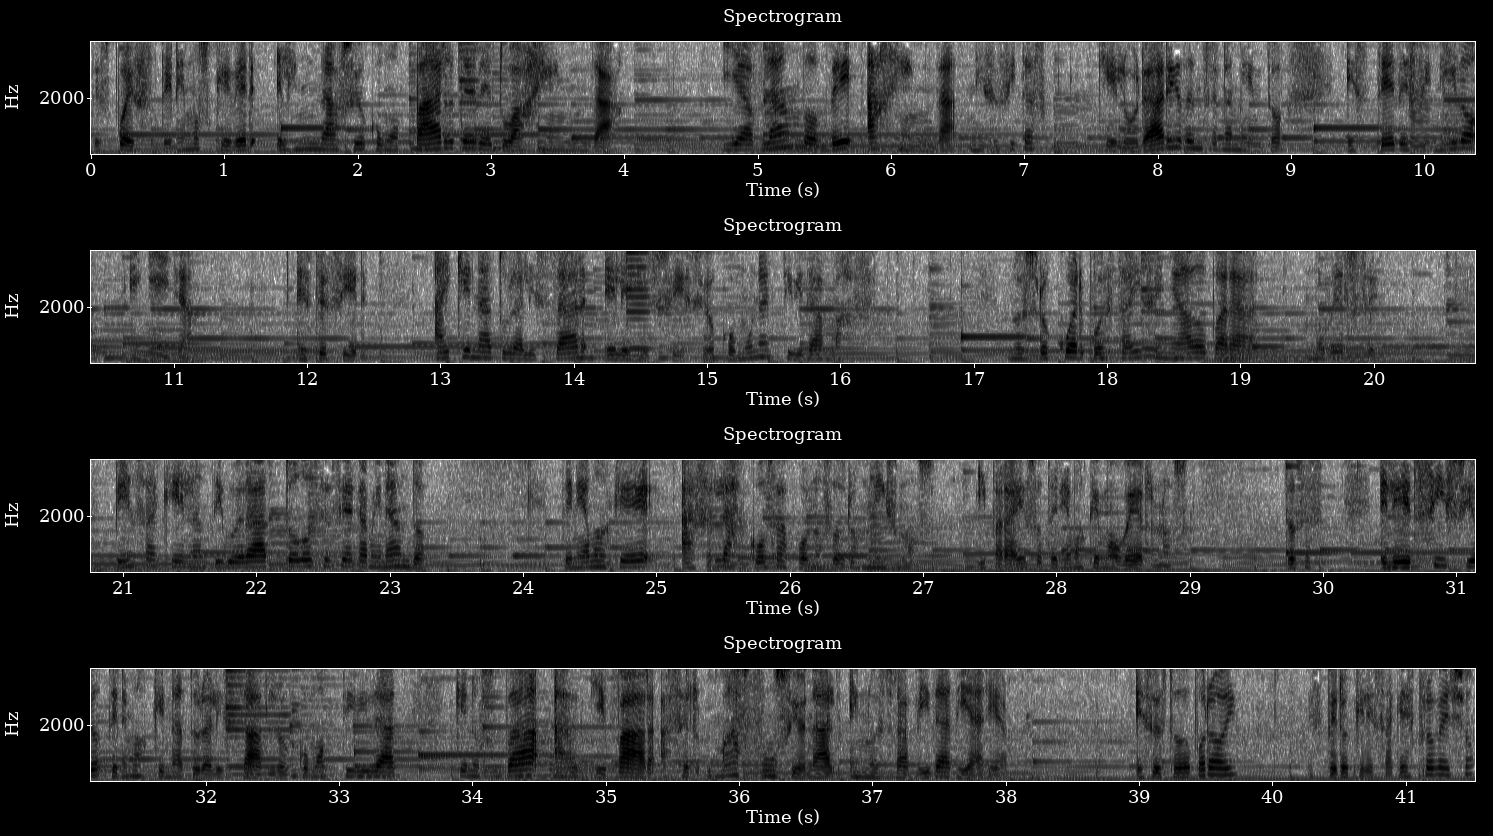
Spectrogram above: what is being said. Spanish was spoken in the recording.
Después tenemos que ver el gimnasio como parte de tu agenda. Y hablando de agenda, necesitas que el horario de entrenamiento esté definido en ella. Es decir, hay que naturalizar el ejercicio como una actividad más. Nuestro cuerpo está diseñado para moverse. Piensa que en la antigüedad todo se hacía caminando. Teníamos que hacer las cosas por nosotros mismos y para eso teníamos que movernos. Entonces, el ejercicio tenemos que naturalizarlo como actividad que nos va a llevar a ser más funcional en nuestra vida diaria. Eso es todo por hoy. Espero que les saques provecho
